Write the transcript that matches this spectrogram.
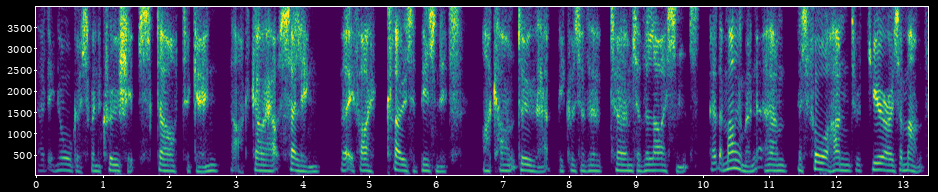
that in August when the cruise ships start again that I could go out selling but if I close a business, I can't do that because of the terms of the license. At the moment, um, there's 400 euros a month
